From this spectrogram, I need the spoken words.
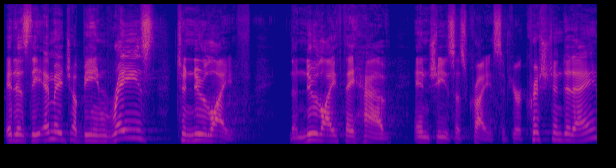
it is the image of being raised to new life, the new life they have in Jesus Christ. If you're a Christian today,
